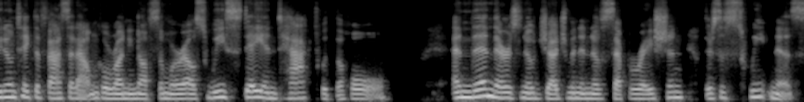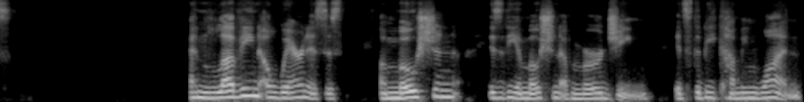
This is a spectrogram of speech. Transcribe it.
We don't take the facet out and go running off somewhere else. We stay intact with the whole. And then there's no judgment and no separation. There's a sweetness and loving awareness is emotion, is the emotion of merging. It's the becoming one.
